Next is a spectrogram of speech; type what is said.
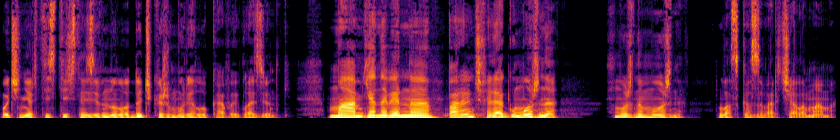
Очень артистично зевнула дочка, жмуря лукавые глазенки. «Мам, я, наверное, пораньше лягу, можно?» «Можно, можно», — ласково заворчала мама.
